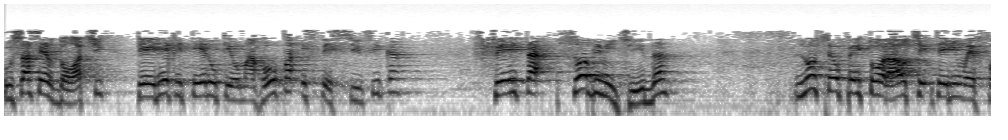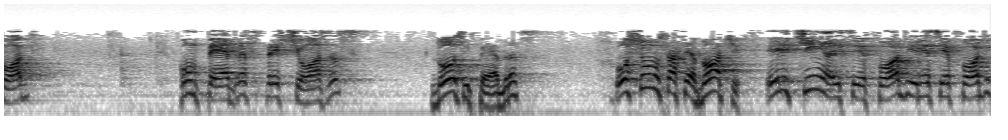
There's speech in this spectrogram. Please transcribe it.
O sacerdote teria que ter o que? Uma roupa específica, feita sob medida. No seu peitoral teria um efod com pedras preciosas, doze pedras. O sumo sacerdote, ele tinha esse efod, e nesse efod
